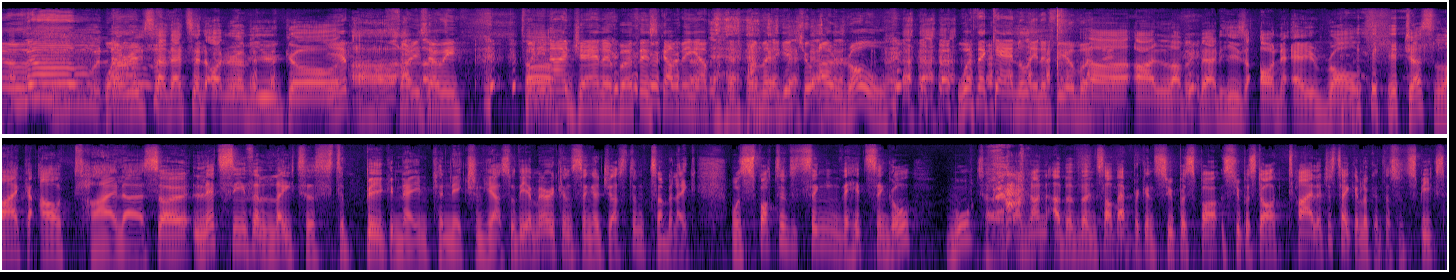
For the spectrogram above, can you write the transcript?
Know, Marisa, that's in honor of you, girl. Yep. Ah, Sorry, Zoe. 29 Jan, her birthday's coming up. I'm going to get you a roll with a candle in it for your birthday. Uh, I love it, man. He's on a roll, just like our Tyla. So let's see the latest big name connection here. So the American singer Justin Timberlake was spotted singing the hit single Water by none other than South African superstar, superstar Tyla. Just take a look at this. It speaks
